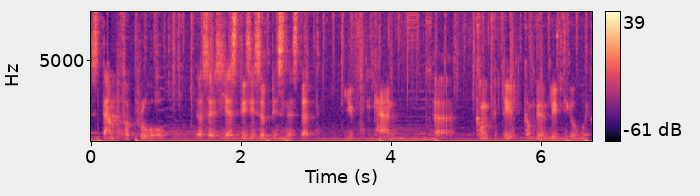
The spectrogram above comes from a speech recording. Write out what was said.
stamp of approval that says, yes, this is a business that you can uh, confidently, confidently deal with?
